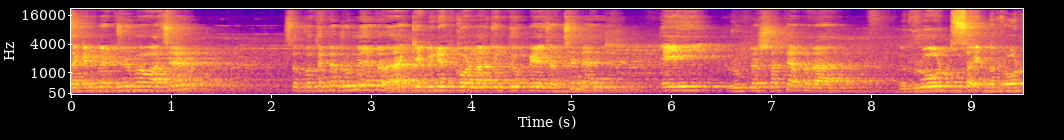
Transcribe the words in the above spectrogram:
সেকেন্ড বেডরুমেও আছে। সো প্রত্যেকটা রুমে আপনারা ক্যাবিনেট কর্নার কিন্তু পেয়ে যাচ্ছেন অ্যান্ড এই রুমটার সাথে আপনারা রোড সাইড বা রোড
